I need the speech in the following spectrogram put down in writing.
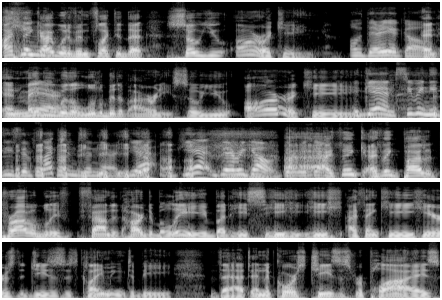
I king? think I would have inflected that so you are a king Oh, there you go. And and maybe there. with a little bit of irony. So you are a king. Again, see we need these inflections in there. yeah. yeah. yeah, there we go. There we go. I, I, think I think Pilate probably found it hard to believe, but he he he I think he hears that Jesus is claiming to be that. And of course, Jesus replies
